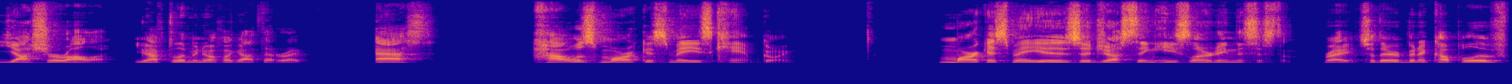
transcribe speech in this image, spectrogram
Yasharala. You have to let me know if I got that right. Asked, how's Marcus May's camp going? Marcus May is adjusting. He's learning the system, right? So there have been a couple of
